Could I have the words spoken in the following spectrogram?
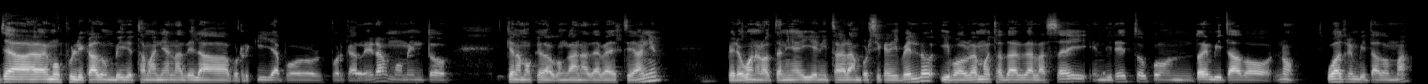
Ya hemos publicado un vídeo esta mañana de la borriquilla por, por carrera, un momento que nos hemos quedado con ganas de ver este año. Pero bueno, lo tenéis ahí en Instagram por si queréis verlo. Y volvemos esta tarde a las 6 en directo con dos invitados, no, cuatro invitados más.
